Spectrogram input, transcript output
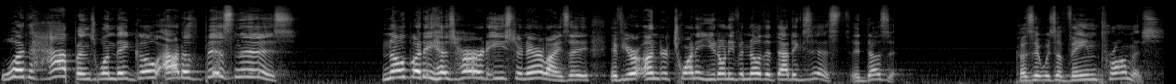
what happens when they go out of business? Nobody has heard Eastern Airlines. If you're under 20, you don't even know that that exists. It doesn't. Because it was a vain promise.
